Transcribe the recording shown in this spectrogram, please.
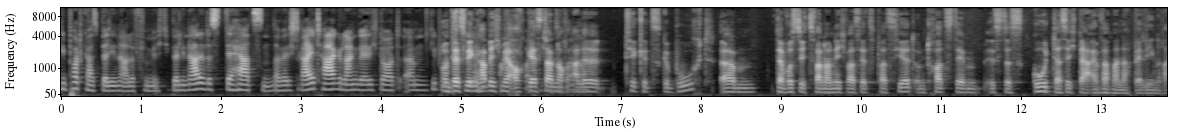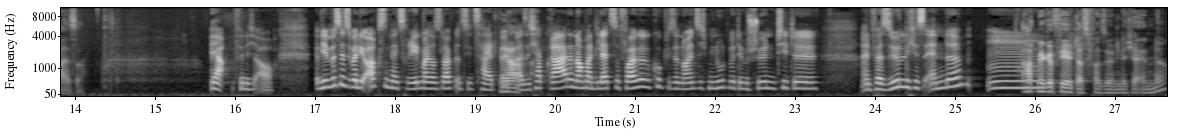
die Podcast-Berlinale für mich, die Berlinale des, der Herzen. Da werde ich drei Tage lang, werde ich dort ähm, Ghibli Und deswegen habe ich mir Oh, auch gestern noch alle Tickets gebucht. Ähm, da wusste ich zwar noch nicht, was jetzt passiert und trotzdem ist es gut, dass ich da einfach mal nach Berlin reise. Ja, finde ich auch. Wir müssen jetzt über die Ochsenknechts reden, weil sonst läuft uns die Zeit weg. Ja. Also ich habe gerade noch mal die letzte Folge geguckt, diese 90 Minuten mit dem schönen Titel Ein versöhnliches Ende. Hat mir gefehlt, das versöhnliche Ende.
